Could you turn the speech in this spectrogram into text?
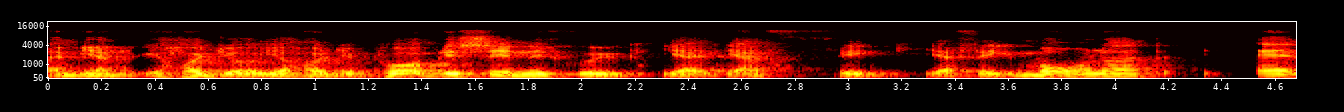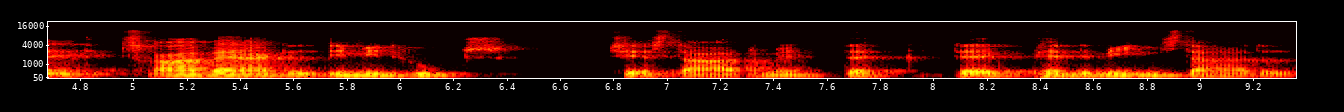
Jamen, jeg, jeg, holdt jo, jeg holdt jo på at blive sindesyg. Jeg, jeg, fik, jeg fik målet alt træværket i mit hus til at starte med, da, da pandemien startede.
